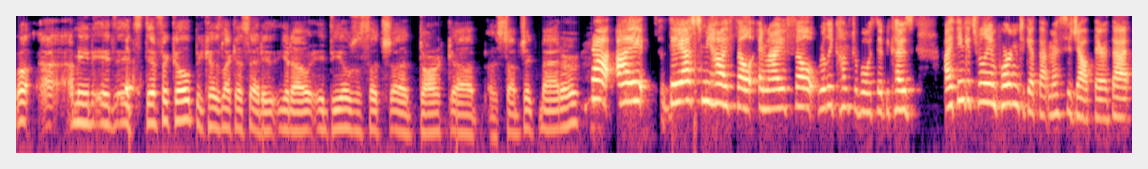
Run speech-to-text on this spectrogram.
Well, I mean, it, it's difficult because, like I said, it, you know, it deals with such a dark uh, a subject matter. Yeah, I they asked me how I felt, and I felt really comfortable with it because I think it's really important to get that message out there that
